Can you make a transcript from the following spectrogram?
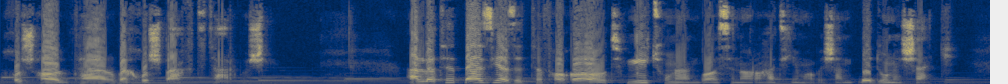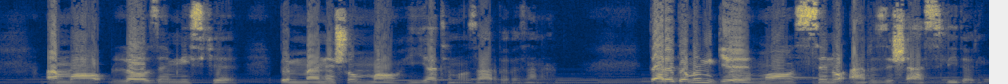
خوشحالتر و خوشبخت تر باشیم. البته بعضی از اتفاقات می‌تونن باعث ناراحتی ما بشن بدون شک. اما لازم نیست که به منش و ماهیت ما ضربه بزنن. در ادامه میگه ما سه نوع ارزش اصلی داریم.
